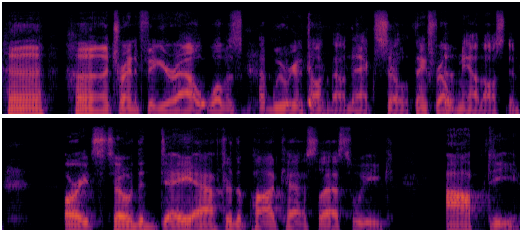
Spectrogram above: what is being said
huh, huh, trying to figure out what was uh, we were going to talk about next. So thanks for helping me out, Austin. All right. So the day after the podcast last week, Opti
